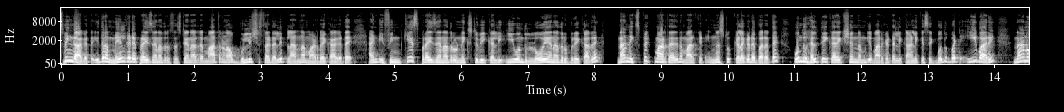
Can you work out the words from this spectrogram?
ಸ್ವಿಂಗ್ ಆಗುತ್ತೆ. ಇದರ ಮೇಲ್ಗಡೆ ಏನಾದರೂ ಸಸ್ಟೈನ್ ಆದ್ರೆ ಮಾತ್ರ ನಾವು ಬುಲ್ಲಿಶ್ ಸೈಡ್ ಅಲ್ಲಿ ಪ್ಲಾನ್ನ ಮಾಡಬೇಕಾಗುತ್ತೆ. And if in case price ಏನಾದರೂ ನೆಕ್ಸ್ಟ್ ವೀಕ್ ಅಲ್ಲಿ ಈ ಒಂದು ಲೋ ಏನಾದರೂ ಬ್ರೇಕ್ ಆದ್ರೆ ನಾನು ಎಕ್ಸ್ಪೆಕ್ಟ್ ಮಾಡ್ತಾ ಇದ್ದೀನಿ ಮಾರ್ಕೆಟ್ ಇನ್ನಷ್ಟು ಕೆಳಗಡೆ ಬರುತ್ತೆ. ಒಂದು ಹೆಲ್ತಿ ಕರೆಕ್ಷನ್ ನಮಗೆ ಮಾರ್ಕೆಟ್ ಅಲ್ಲಿ ಕಾಣಲಿಕ್ಕೆ ಸಿಗ್ಬೋದು. ಬಟ್ ಈ ಬಾರಿ ನಾನು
